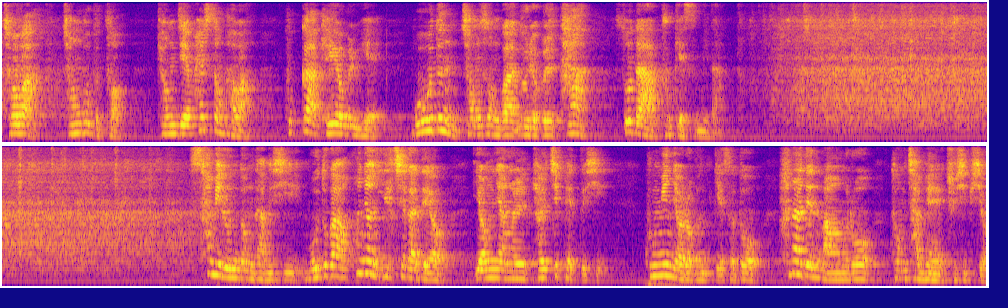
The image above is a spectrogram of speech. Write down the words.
저와 정부부터 경제 활성화와 국가 개혁을 위해 모든 정성과 노력을 다 쏟아 붓겠습니다. 삼일 운동 당시 모두가 혼연일체가 되어 역량을 결집했듯이 국민 여러분께서도 하나된 마음으로 동참해 주십시오.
